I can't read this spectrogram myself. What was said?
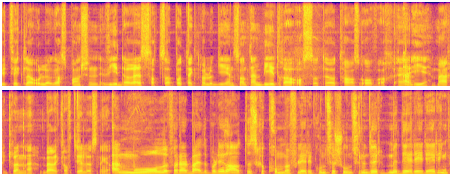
utvikle olje- og gassbransjen videre, satse på teknologien, sånn at den bidrar også til å ta oss over i mer grønne, bærekraftige løsninger. Er målet for Arbeiderpartiet da at det skal komme flere konsesjonsrunder med dere i regjering?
